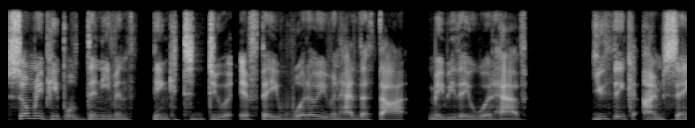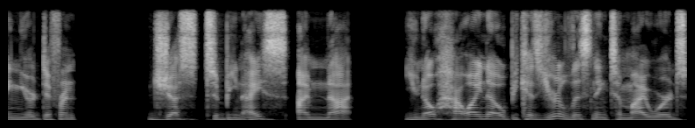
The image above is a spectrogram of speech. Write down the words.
so many people didn't even think to do it. If they would have even had the thought, maybe they would have. You think I'm saying you're different just to be nice? I'm not. You know how I know? Because you're listening to my words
